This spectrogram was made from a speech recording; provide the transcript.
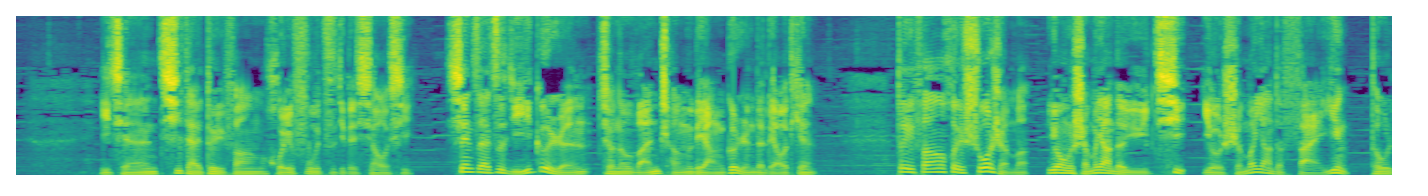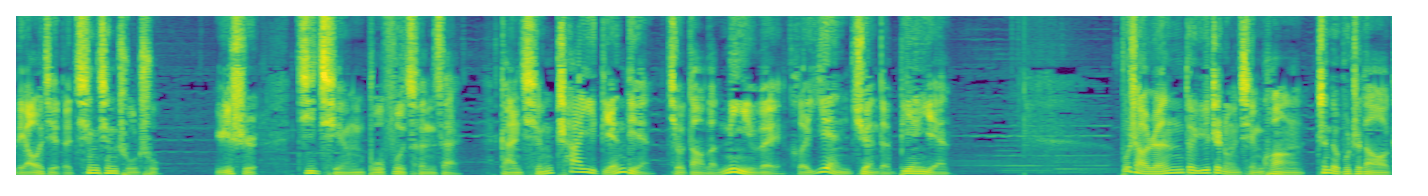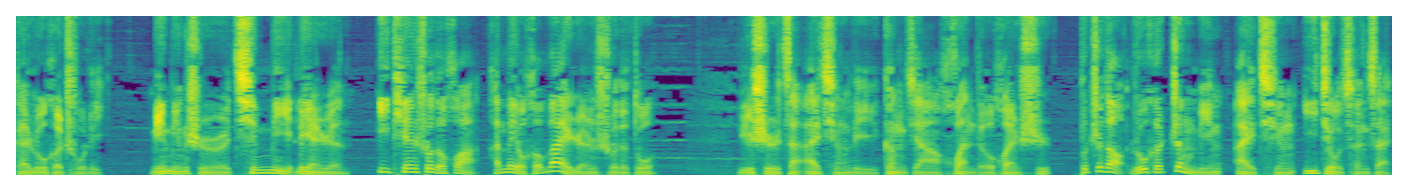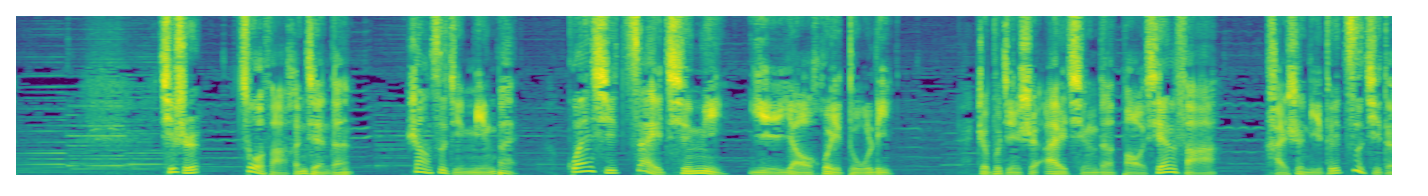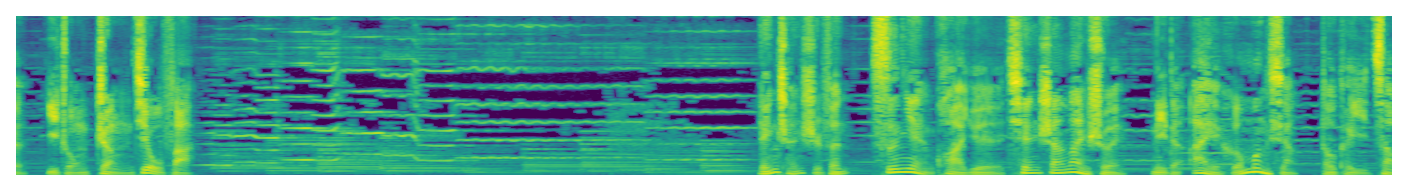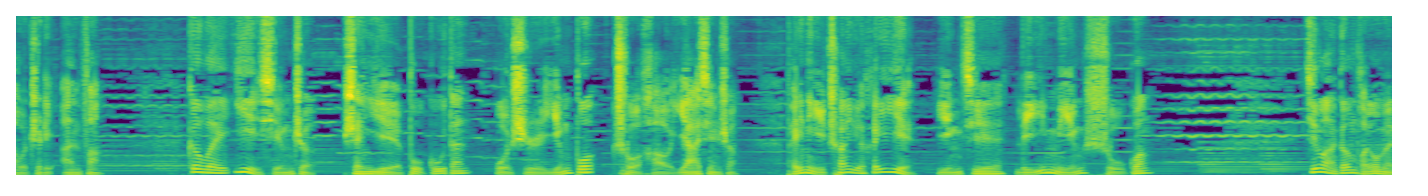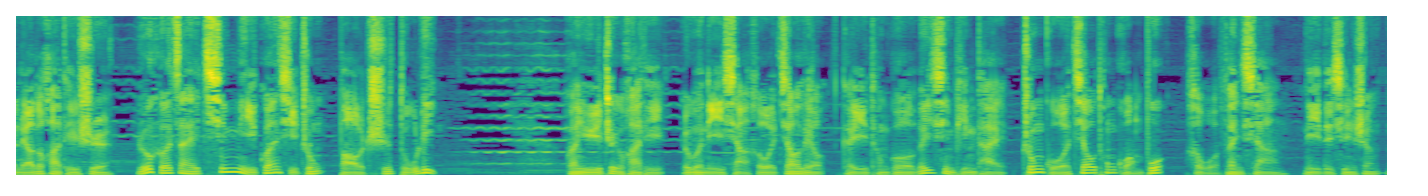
以前期待对方回复自己的消息，现在自己一个人就能完成两个人的聊天。对方会说什么，用什么样的语气，有什么样的反应，都了解的清清楚楚。于是，激情不复存在，感情差一点点就到了腻味和厌倦的边缘。不少人对于这种情况真的不知道该如何处理。明明是亲密恋人，一天说的话还没有和外人说的多，于是，在爱情里更加患得患失，不知道如何证明爱情依旧存在。其实，做法很简单，让自己明白，关系再亲密也要会独立。这不仅是爱情的保鲜法。还是你对自己的一种拯救法。凌晨时分，思念跨越千山万水，你的爱和梦想都可以在我这里安放。各位夜行者，深夜不孤单。我是迎波，绰号鸭先生，陪你穿越黑夜，迎接黎明曙光。今晚跟朋友们聊的话题是。如何在亲密关系中保持独立？关于这个话题，如果你想和我交流，可以通过微信平台“中国交通广播”和我分享你的心声。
